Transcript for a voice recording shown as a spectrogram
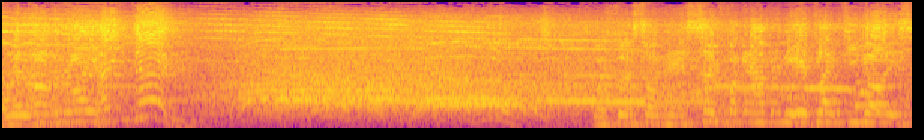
Hello, Roy. How you doing? My first time here. So fucking happy to be here playing for you guys.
